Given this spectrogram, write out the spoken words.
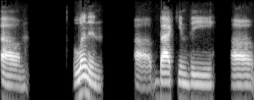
um Lenin uh back in the uh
